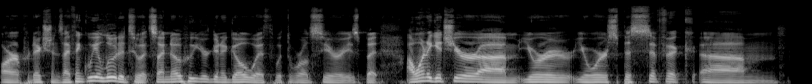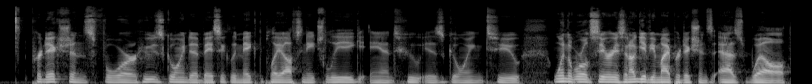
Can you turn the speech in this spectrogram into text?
our predictions. I think we alluded to it, so I know who you're going to go with with the World Series. But I want to get your um, your your specific um, predictions for who's going to basically make the playoffs in each league and who is going to win the World Series. And I'll give you my predictions as well.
